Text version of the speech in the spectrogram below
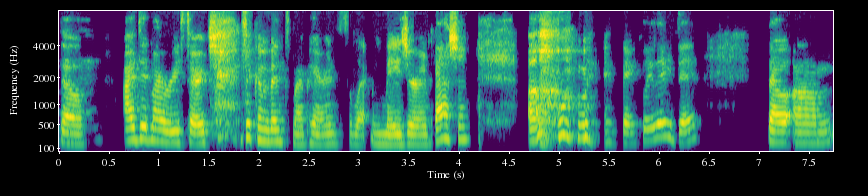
So mm-hmm. I did my research to convince my parents to let me major in fashion, um, and thankfully they did. So, um,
